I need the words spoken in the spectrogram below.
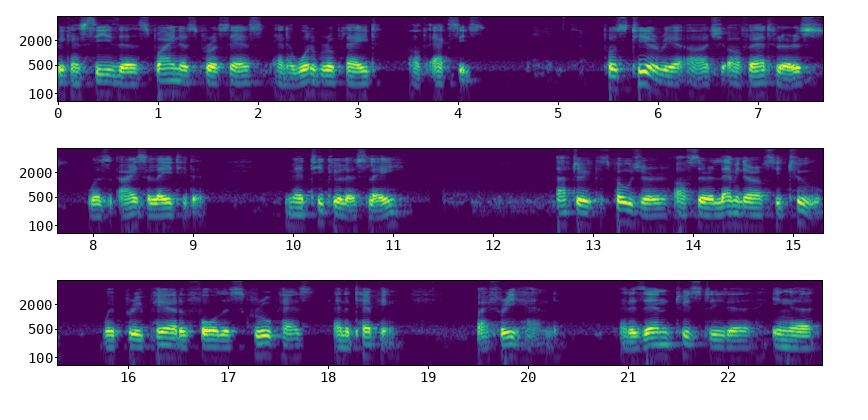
we can see the spinous process and the vertebral plate of axis. Posterior arch of atlas was isolated meticulously after exposure of the laminar of C2, we prepared for the screw pass and tapping by freehand, and then twisted in a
